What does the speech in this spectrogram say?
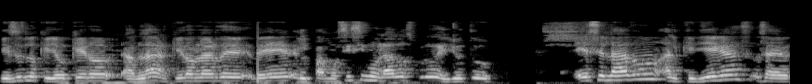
Y eso es lo que yo quiero hablar. Quiero hablar de, de el famosísimo lado oscuro de YouTube. Ese lado al que llegas, o sea,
